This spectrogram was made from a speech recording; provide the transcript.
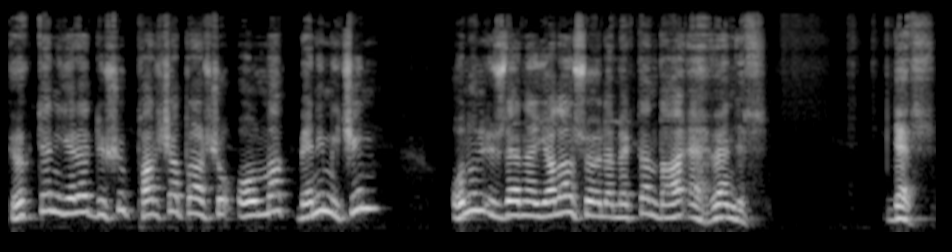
gökten yere düşüp parça parça olmak benim için onun üzerine yalan söylemekten daha ehvendir der.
